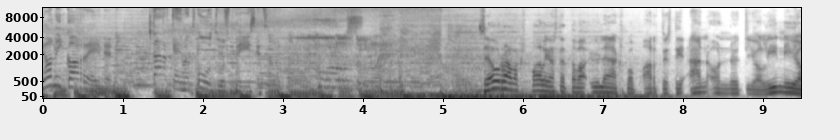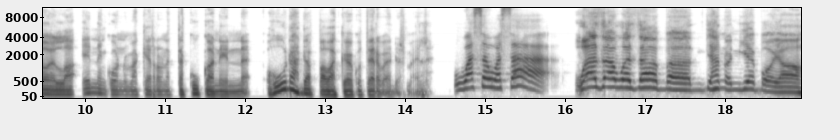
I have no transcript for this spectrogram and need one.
Jani Kareinen. Tärkeimmät uutuusbiisit. Kuuluu sulle. Seuraavaksi paljastettava Yle Pop-artisti, hän on nyt jo linjoilla. Ennen kuin mä kerron, että kuka, niin huudahdappa vaikka joku tervehdys meille. What's up, what's up? What's up, what's up? Hän on Jebo ja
